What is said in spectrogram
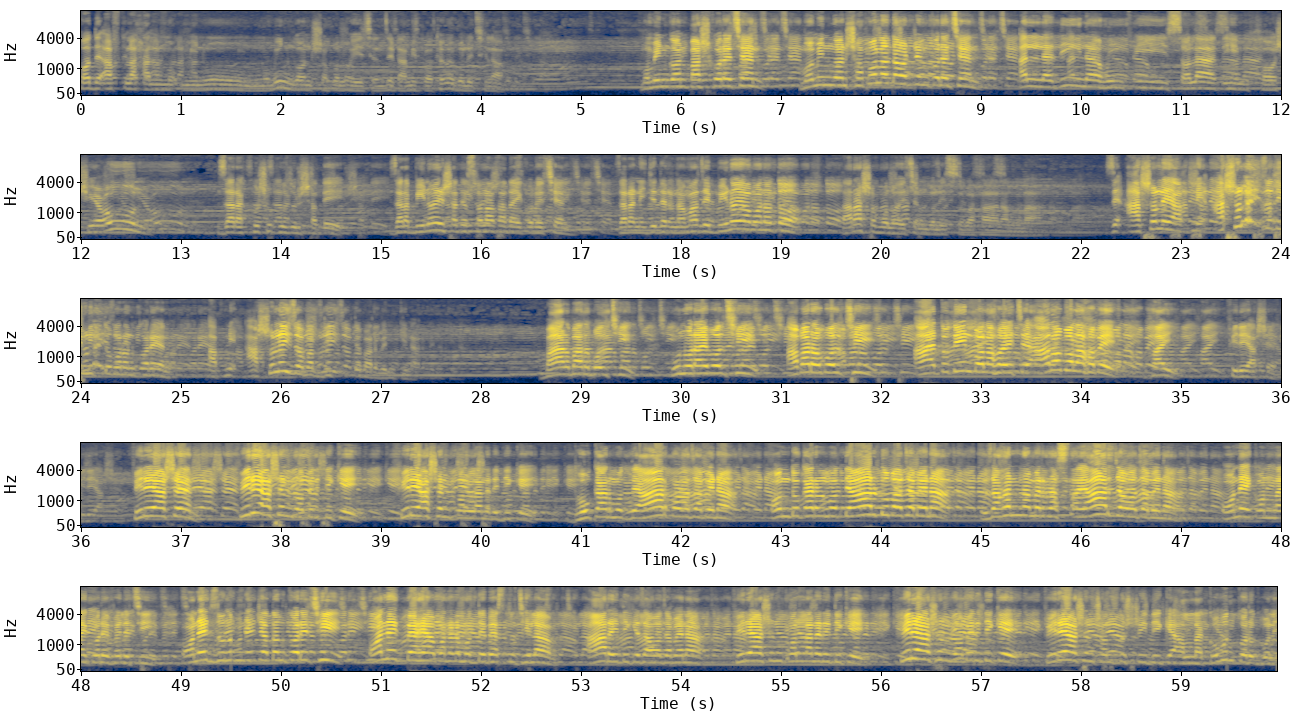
কদে আফলাহাল মুমিনুন। মুমিনগণ সফল হয়েছেন, যেটা আমি প্রথমে বলেছিলাম। মুমিনগণ পাশ করেছেন, মুমিনগণ সফলতা অর্জন করেছেন। আল্লাযীনা হুম ফি সালাতিহিম খাশিউন। যারা খুশু খুজুর সাথে, যারা বিনয়ের সাথে সালাত আদায় করেছেন, যারা নিজেদের নামাজে বিনয় অবনত, তারা সফল হয়েছেন বলি সুবহানাল্লাহ। যে আসলে আপনি, আসলেই যদি মৃত্যুবরণ করেন, আপনি আসলেই জবাব দিতে পারবেন কিনা? বারবার বলছি, পুনরায় বলছি, আবারও বলছি এতদিন বলা হয়েছে আরও বলা হবে। ভাই, ফিরে আসেন ফিরে আসেন ফিরে আসেন রবের দিকে, ফিরে আসেন কল্যাণের দিকে। ধোকার মধ্যে আর পড়া যাবে না, অন্ধকারের মধ্যে আর ডুবা যাবে না। জাহান্নামের রাস্তায় আর যাওয়া যাবে না। অনেক অন্যায় করে ফেলেছি, অনেক জুলুম নির্যাতন করেছি, অনেক ব্যয়াপনের মধ্যে ব্যস্ত ছিলাম। আর এদিকে যাওয়া যাবে না। ফিরে আসুন কল্যাণের দিকে, ফিরে আসুন রবের দিকে, ফিরে আসুন সন্তুষ্টির দিকে আল্লাহ কবুল করুক বলে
